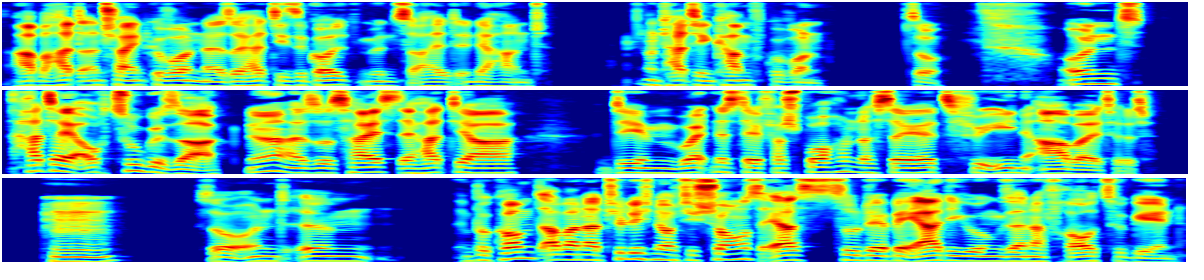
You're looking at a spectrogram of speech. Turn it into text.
Aber hat anscheinend gewonnen. Also er hat diese Goldmünze halt in der Hand und hat den Kampf gewonnen. So. Und hat er ja auch zugesagt, ne? Also das heißt, er hat ja dem Wednesday versprochen, dass er jetzt für ihn arbeitet. Hm. So, und ähm, bekommt aber natürlich noch die Chance, erst zu der Beerdigung seiner Frau zu gehen.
